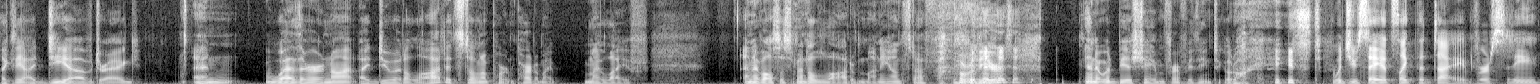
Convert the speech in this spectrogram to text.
like the idea of drag and whether or not I do it a lot, it's still an important part of my my life. And I've also spent a lot of money on stuff over the years. and it would be a shame for everything to go to waste. Would you say it's like the diversity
